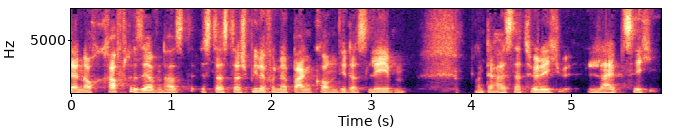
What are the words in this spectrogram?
dann auch Kraftreserven hast, ist, dass da Spieler von der Bank kommen, die das leben. Und da ist natürlich Leipzig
